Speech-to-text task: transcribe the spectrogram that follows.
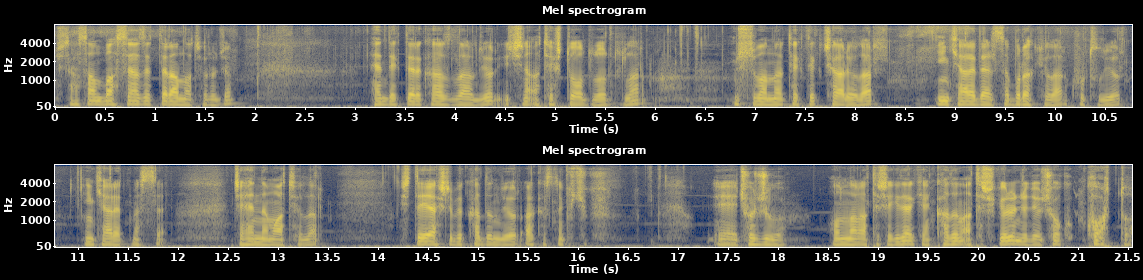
İşte Hasan Basri Hazretleri anlatıyor hocam. Hendekleri kazdılar diyor. İçine ateş doldurdular. Müslümanları tek tek çağırıyorlar. İnkar ederse bırakıyorlar, kurtuluyor. İnkar etmezse cehenneme atıyorlar. İşte yaşlı bir kadın diyor arkasında küçük e, çocuğu. Onlar ateşe giderken kadın ateşi görünce diyor çok korktu.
